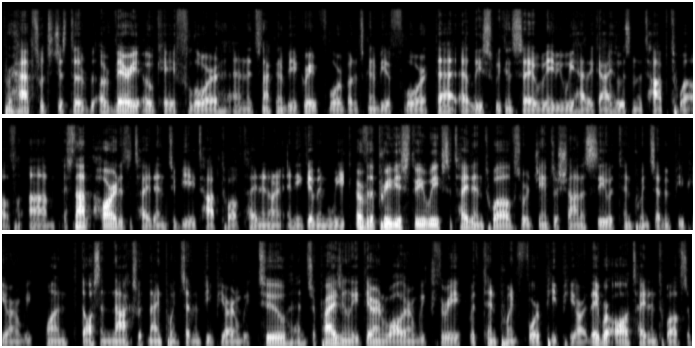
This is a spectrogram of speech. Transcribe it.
perhaps what's just a, a very okay floor. And it's not going to be a great floor, but it's going to be a floor that at least we can say maybe we had a guy who was in the top 12. Um, it's not hard as a tight end to be a top 12 tight end on any given week. Over the previous three weeks, the tight end 12s were James O'Shaughnessy with 10.7 PPR in week one, Dawson Knox with 9.7 PPR in week two, and surprisingly, Darren Waller in week three with 10.4 PPR. They were all tight end 12s in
